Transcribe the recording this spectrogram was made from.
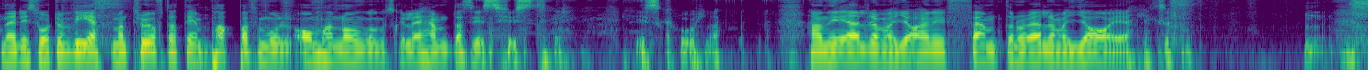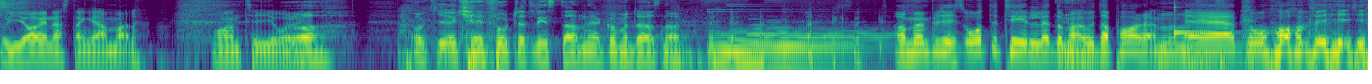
Nej, det är svårt att veta. Man tror ofta att det är en pappa förmodligen om han någon gång skulle hämta sin syster i skolan. Han är äldre än vad jag Han är 15 år äldre än vad jag är. Liksom. Och jag är nästan gammal. Och han 10 år. Okej, okej, fortsätt listan. Jag kommer dö snart. Ja men precis, åter till de här udda paren. Eh, då har vi...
